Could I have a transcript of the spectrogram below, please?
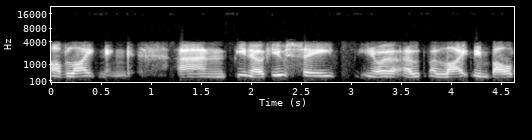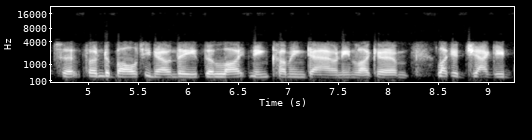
of lightning. And, you know, if you see, you know, a, a lightning bolt, a thunderbolt, you know, and the, the lightning coming down in like a, um, like a jagged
